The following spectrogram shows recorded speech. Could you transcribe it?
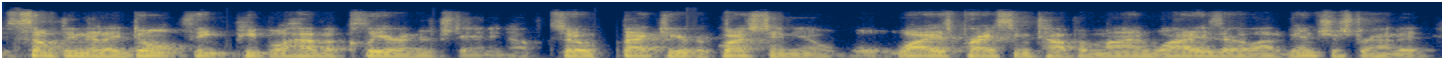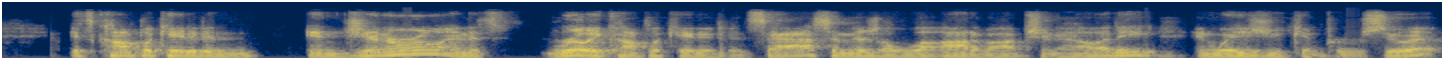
something that I don't think people have a clear understanding of. So back to your question, you know, why is pricing top of mind? Why is there a lot of interest around it? It's complicated in in general and it's really complicated in SaaS and there's a lot of optionality and ways you can pursue it.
